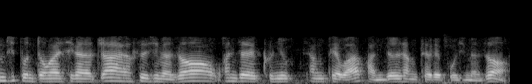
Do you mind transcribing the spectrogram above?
30분 동안 시간을 쫙 쓰시면서 환자의 근육 상태와 관절 상태를 보시면서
